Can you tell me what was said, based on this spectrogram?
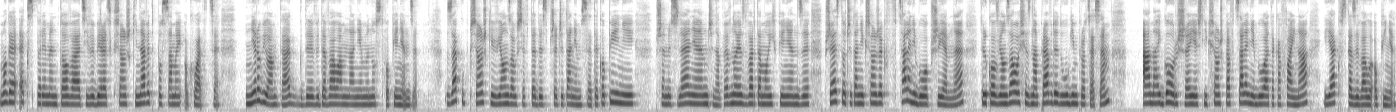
Mogę eksperymentować i wybierać książki nawet po samej okładce. Nie robiłam tak, gdy wydawałam na nie mnóstwo pieniędzy. Zakup książki wiązał się wtedy z przeczytaniem setek opinii, przemyśleniem, czy na pewno jest warta moich pieniędzy. Przez to czytanie książek wcale nie było przyjemne, tylko wiązało się z naprawdę długim procesem, a najgorsze, jeśli książka wcale nie była taka fajna, jak wskazywały opinie.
